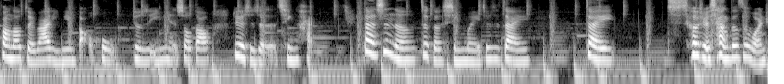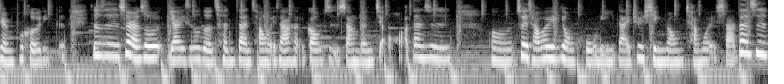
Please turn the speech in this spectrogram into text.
放到嘴巴里面保护，就是以免受到掠食者的侵害。但是呢，这个行为就是在在。科学上都是完全不合理的。就是虽然说亚里士多德称赞长尾鲨很高智商跟狡猾，但是，嗯、所以才会用狐狸来去形容长尾鲨。但是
